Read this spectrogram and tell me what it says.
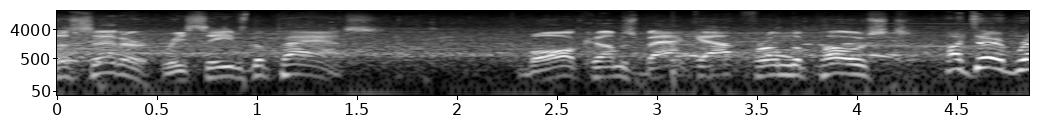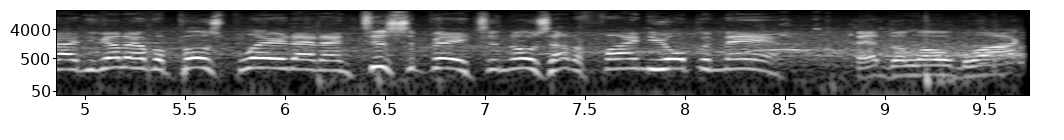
The center receives the pass. Ball comes back out from the post. I tell you, Brad, you got to have a post player that anticipates and knows how to find the open man. Fed the low block.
